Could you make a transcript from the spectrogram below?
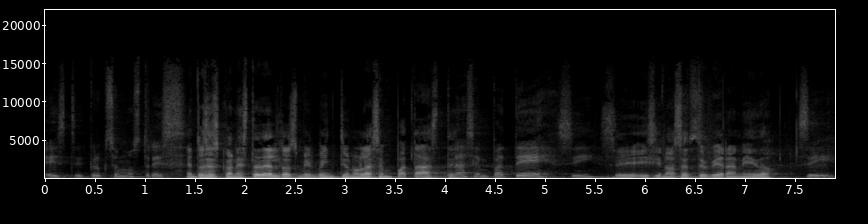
este, creo que somos tres. Entonces con este del 2021 las empataste. Las empaté, sí. Sí, y si no se te hubieran ido. Sí,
